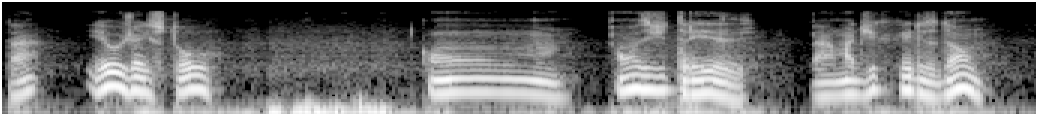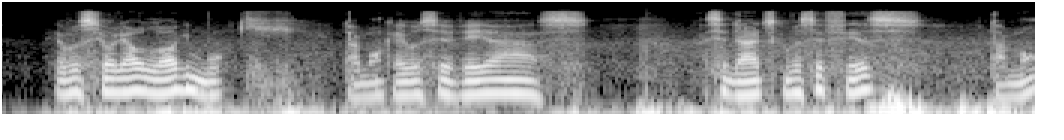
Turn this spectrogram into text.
Tá? Eu já estou com 11 de 13. Tá? Uma dica que eles dão é você olhar o logbook. Tá bom? Que aí você vê as, as cidades que você fez. Tá bom?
